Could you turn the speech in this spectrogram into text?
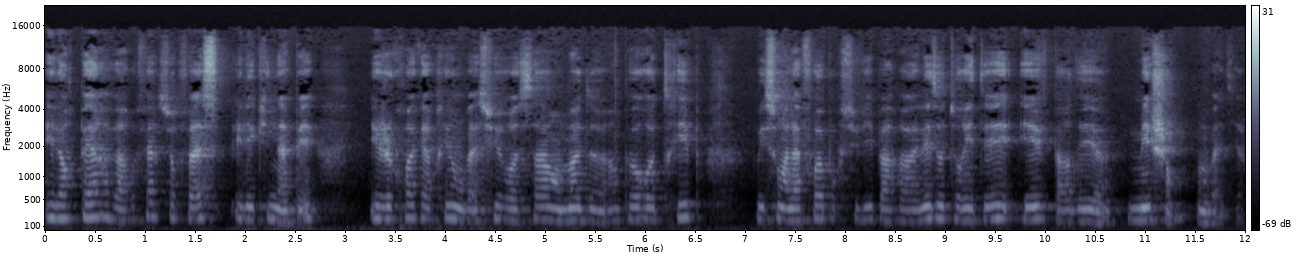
et leur père va refaire surface et les kidnapper. Et je crois qu'après, on va suivre ça en mode un peu road trip, où ils sont à la fois poursuivis par euh, les autorités et par des euh, méchants, on va dire.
